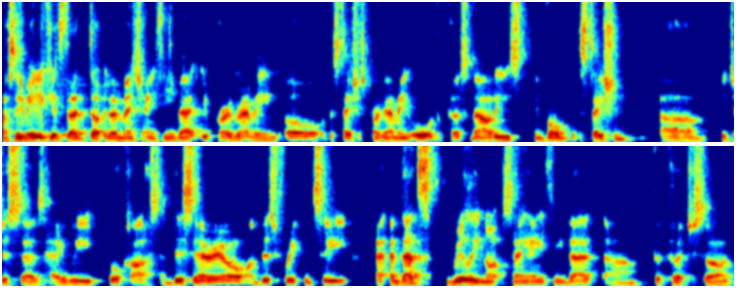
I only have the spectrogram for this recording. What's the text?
I've seen media kits that don't, don't, mention anything about your programming or the station's programming or the personalities involved with the station. Um, it just says, hey, we broadcast in this area on this frequency. And that's really not saying anything that um, the purchaser,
